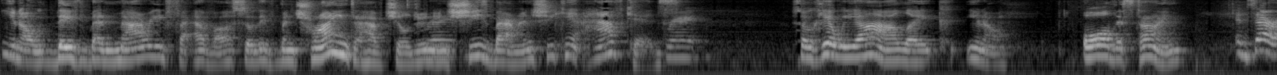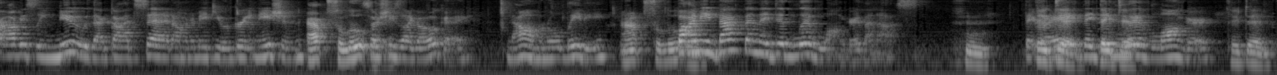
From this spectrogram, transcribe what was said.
You know, they've been married forever, so they've been trying to have children, and she's barren. She can't have kids. Right. So here we are, like, you know, all this time. And Sarah obviously knew that God said, I'm going to make you a great nation. Absolutely. So she's like, oh, okay, now I'm an old lady. Absolutely. But I mean, back then they did live longer than us. Hmm. They, They right? did. They They did, live longer. they did.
